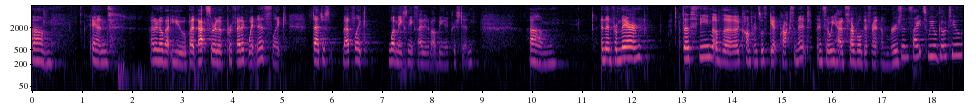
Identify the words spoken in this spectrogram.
Um, and I don't know about you, but that sort of prophetic witness, like, that just, that's like what makes me excited about being a Christian. Um, and then from there, the theme of the conference was Get Proximate. And so we had several different immersion sites we would go to.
